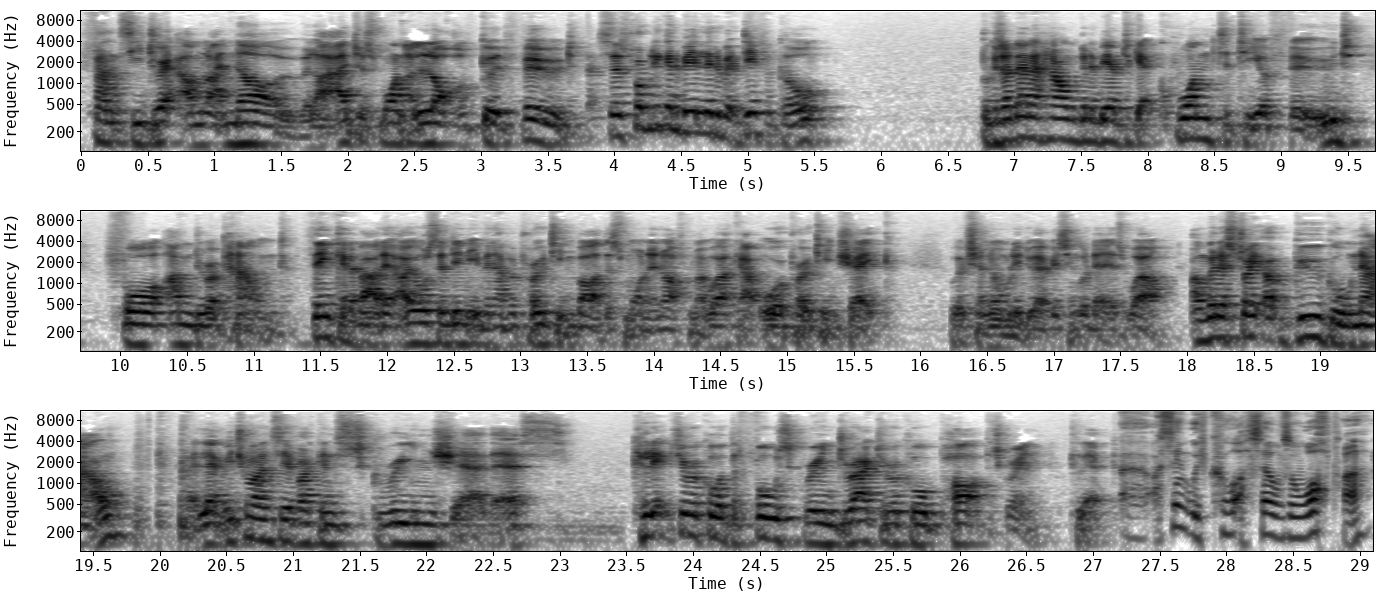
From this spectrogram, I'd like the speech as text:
fancy dress, I'm like, no, like I just want a lot of good food. So it's probably going to be a little bit difficult because I don't know how I'm going to be able to get quantity of food for under a pound. Thinking about it, I also didn't even have a protein bar this morning after my workout or a protein shake, which I normally do every single day as well. I'm going to straight up Google now. Okay, let me try and see if I can screen share this. Click to record the full screen, drag to record part of the screen. Click. Uh, I think we've caught ourselves a whopper.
